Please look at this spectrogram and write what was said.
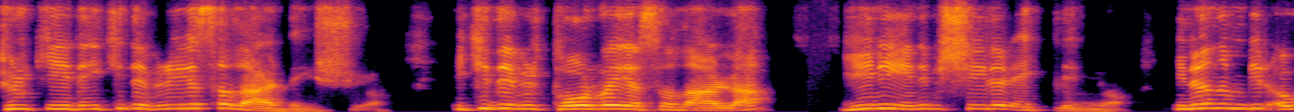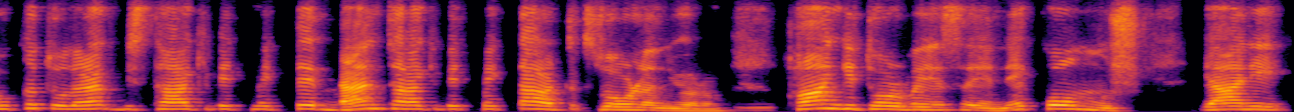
Türkiye'de ikide bir yasalar değişiyor. İkide bir torba yasalarla yeni yeni bir şeyler ekleniyor. İnanın bir avukat olarak biz takip etmekte, ben takip etmekte artık zorlanıyorum. Hangi torba yasaya ne konmuş? Yani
